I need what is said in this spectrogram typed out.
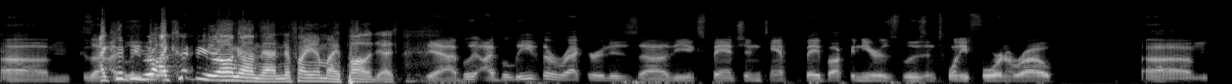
Um, because I could be wrong. I could be wrong on that, and if I am, I apologize. Yeah, I believe I believe the record is uh, the expansion Tampa Bay Buccaneers losing 24 in a row. Um,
